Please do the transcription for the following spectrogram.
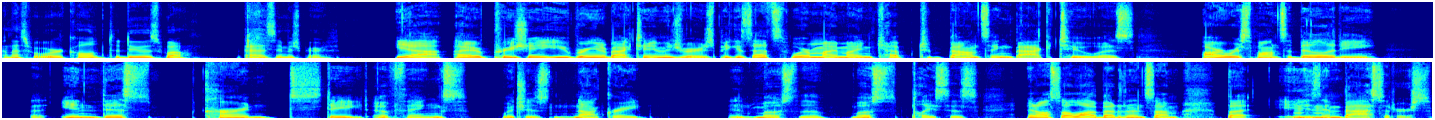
And that's what we're called to do as well as image bearers. Yeah, I appreciate you bringing it back to image bearers because that's where my mind kept bouncing back to was our responsibility uh, in this current state of things, which is not great in most of the most places, and also a lot better than some, but is Mhm. ambassadors.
